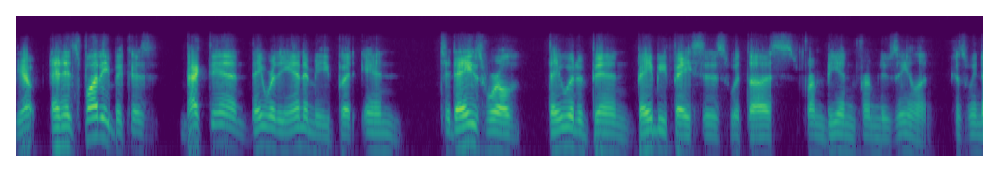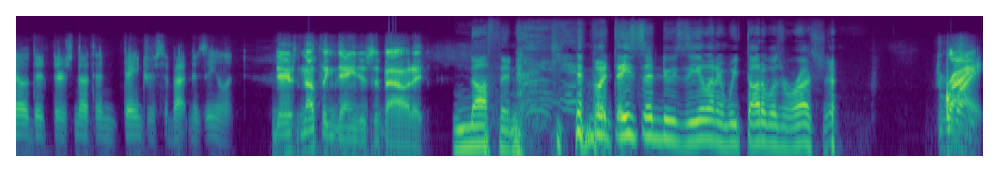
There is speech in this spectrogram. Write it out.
Yep. And it's funny because back then they were the enemy, but in today's world, they would have been baby faces with us from being from New Zealand because we know that there's nothing dangerous about New Zealand. There's nothing dangerous about it. Nothing. but they said New Zealand and we thought it was Russia. Right.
